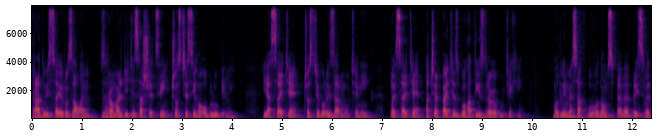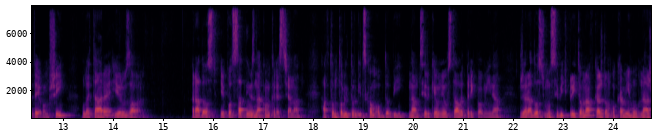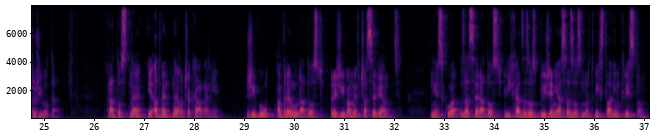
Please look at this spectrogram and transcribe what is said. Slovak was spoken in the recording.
Raduj sa Jeruzalem, zhromaždite sa všetci, čo ste si ho oblúbili. Jasajte, čo ste boli zarmútení, plesajte a čerpajte z bohatých zdrojov útechy. Modlíme sa v úvodnom speve pri Svetej Omši Letáre Jeruzalem. Radosť je podstatným znakom kresťana a v tomto liturgickom období nám církev neustále pripomína, že radosť musí byť prítomná v každom okamihu nášho života. Radostné je adventné očakávanie, Živú a vrelú radosť prežívame v čase Vianoc. Neskôr zase radosť vychádza zo zblíženia sa so zmrtvých stladým Kristom.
